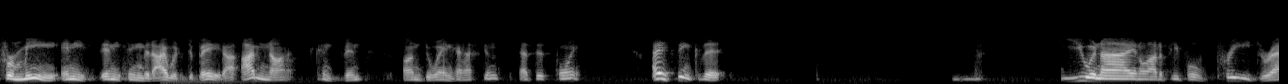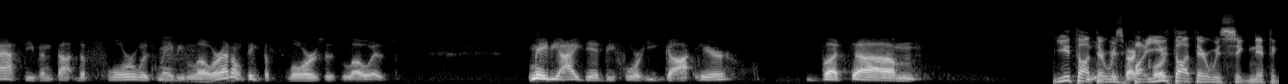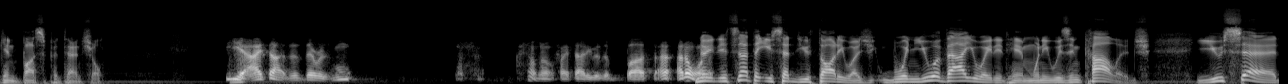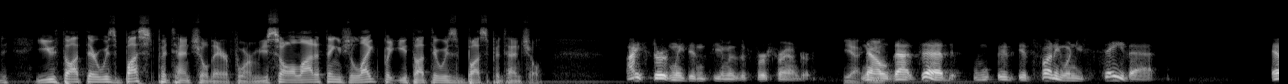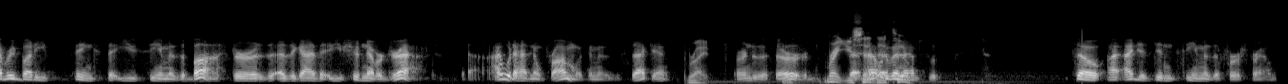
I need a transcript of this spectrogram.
for me any anything that I would debate. I, I'm not convinced on Dwayne Haskins at this point. I think that you and I and a lot of people pre-draft even thought the floor was maybe lower. I don't think the floor is as low as maybe I did before he got here but um, you thought there was bu- you thought there was significant bus potential. Yeah, I thought that there was. I don't know if I thought he was a bust. I, I don't. Want no, it's not that you said you thought he was. When you evaluated him when he was in college, you said you thought there was bust potential there for him. You saw a lot of things you liked, but you thought there was bust potential. I certainly didn't see him as a first rounder. Yeah. Now yeah. that said, it, it's funny when you say that everybody thinks that you see him as a bust or as, as a guy that you should never draft. I would have had no problem with him as a second, right, or into the third. Right, you that, said that, that been absolute. So I, I, just didn't see him as a first round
